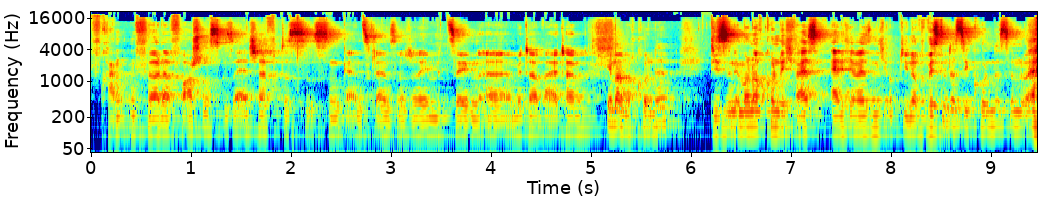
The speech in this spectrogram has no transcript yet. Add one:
Frankenförder Forschungsgesellschaft. Das ist ein ganz kleines Unternehmen mit zehn äh, Mitarbeitern. Immer noch Kunde? Die sind immer noch Kunde. Ich weiß ehrlicherweise nicht, ob die noch wissen, dass sie Kunde sind, weil,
